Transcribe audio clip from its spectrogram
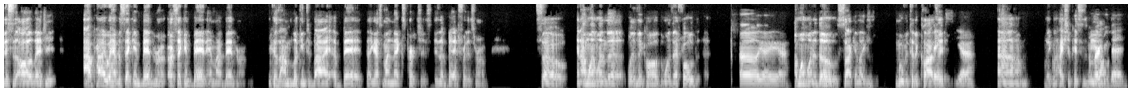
this is all alleged. I probably would have a second bedroom or second bed in my bedroom because Mhm. I'm looking to buy a bed. Like that's my next purchase is a bed for this room. So, and I want one of the what are they called? The ones that fold. Oh yeah, yeah, yeah. I want one of those so I can like Mhm. move it to the closet. Yeah. Um, like when Aisha pisses me Murphy off. bed.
